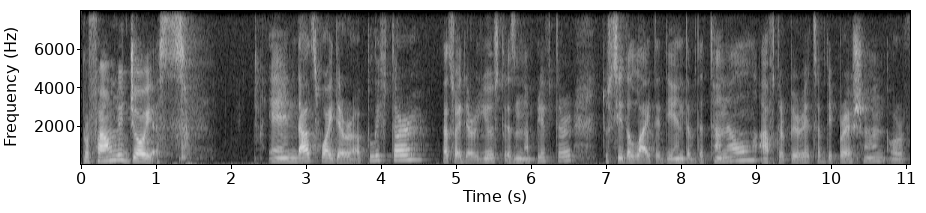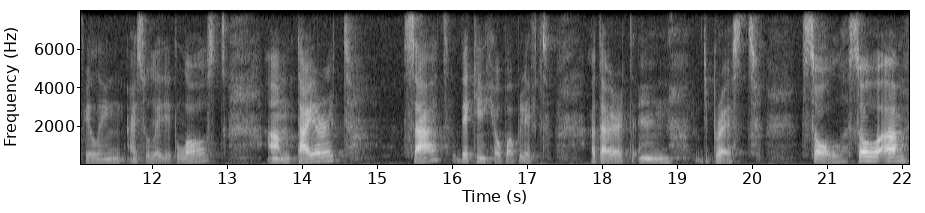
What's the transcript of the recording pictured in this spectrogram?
profoundly joyous. And that's why they're uplifter. That's why they're used as an uplifter to see the light at the end of the tunnel after periods of depression or feeling isolated lost um, tired sad. They can help uplift a tired and depressed soul. So um,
